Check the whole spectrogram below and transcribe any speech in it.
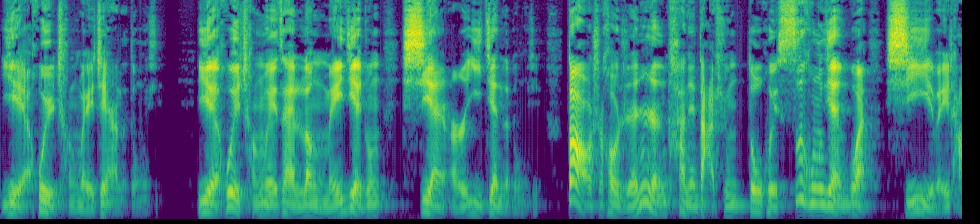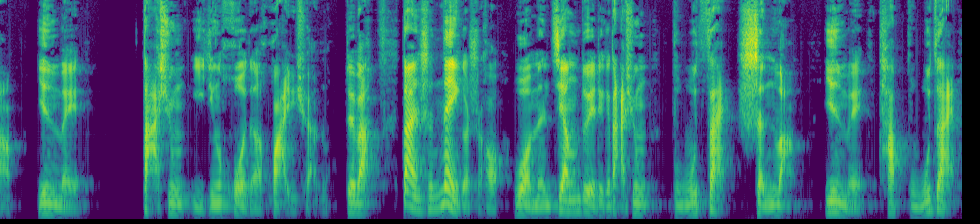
也会成为这样的东西，也会成为在冷媒介中显而易见的东西。到时候，人人看见大胸都会司空见惯、习以为常，因为大胸已经获得话语权了，对吧？但是那个时候，我们将对这个大胸不再神往，因为它不再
